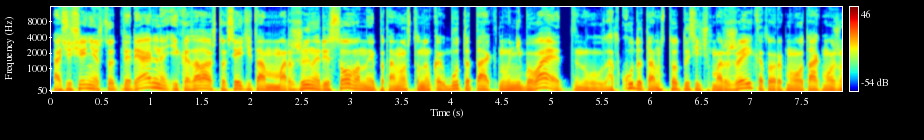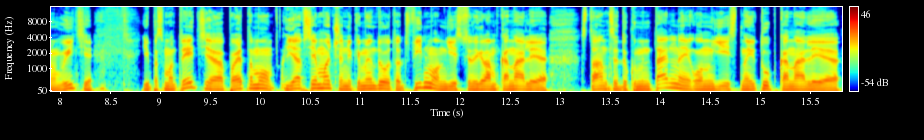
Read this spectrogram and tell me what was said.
ощущение, что это реально, и казалось, что все эти там маржи нарисованы, потому что, ну, как будто так, ну, не бывает. Ну, откуда там 100 тысяч маржей, которых мы вот так можем выйти и посмотреть. Э, поэтому я всем очень рекомендую этот фильм. Он есть в телеграм-канале станции документальной, он есть на YouTube-канале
